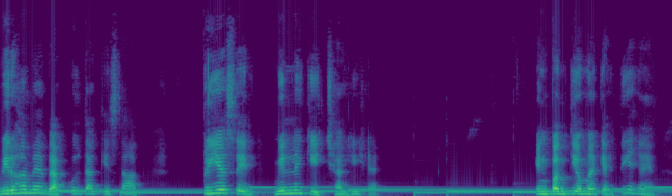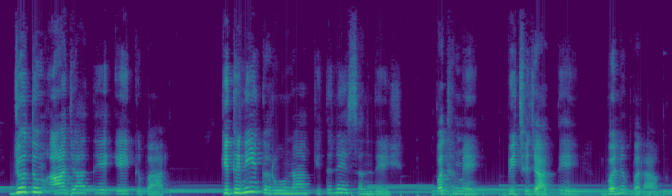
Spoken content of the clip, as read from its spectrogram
विरह में व्याकुलता के साथ प्रिय से मिलने की इच्छा ही है। इन पंक्तियों में कहती है, जो तुम आ जाते एक बार, कितनी करुणा, कितने संदेश, पथ में बिछ जाते बन पराग।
